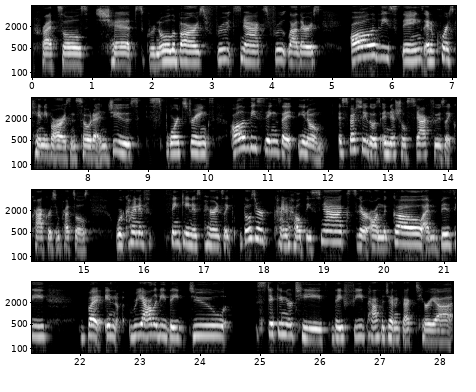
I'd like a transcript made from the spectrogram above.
pretzels chips granola bars fruit snacks fruit leathers all of these things and of course candy bars and soda and juice sports drinks all of these things that you know especially those initial snack foods like crackers and pretzels we're kind of thinking as parents like those are kind of healthy snacks they're on the go i'm busy. But in reality they do stick in your teeth they feed pathogenic bacteria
